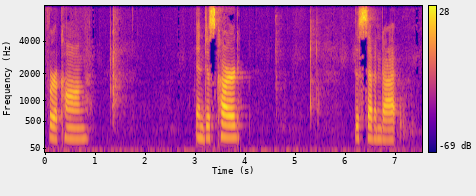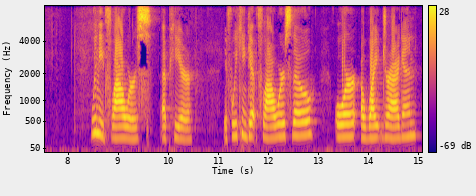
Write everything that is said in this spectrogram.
for a Kong and discard this seven dot. We need flowers up here. If we can get flowers though, or a white dragon,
